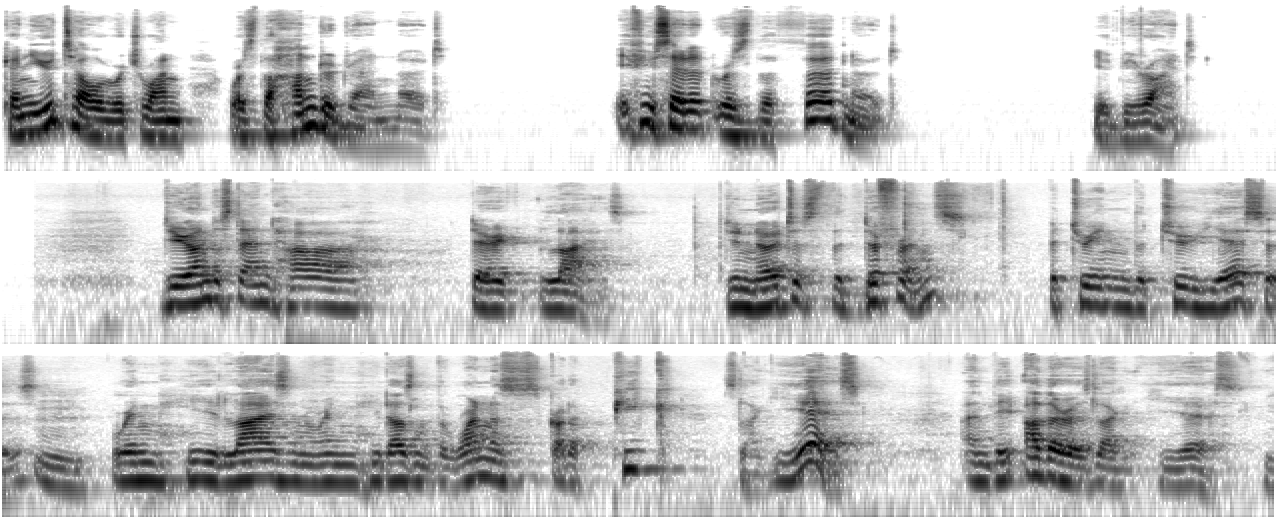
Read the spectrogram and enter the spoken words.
Can you tell which one was the 100 Rand note? If you said it was the third note, you'd be right. Do you understand how Derek lies. Do you notice the difference between the two yeses mm. when he lies and when he doesn't? The one has got a peak, it's like, yes. And the other is like, yes. Yeah.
